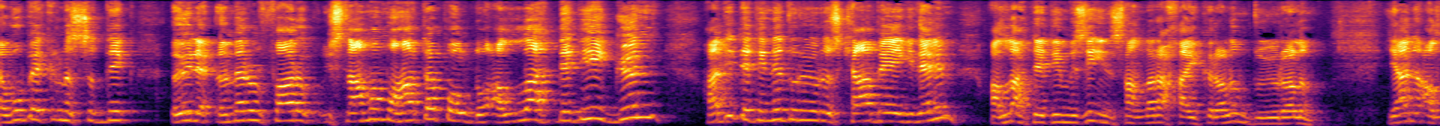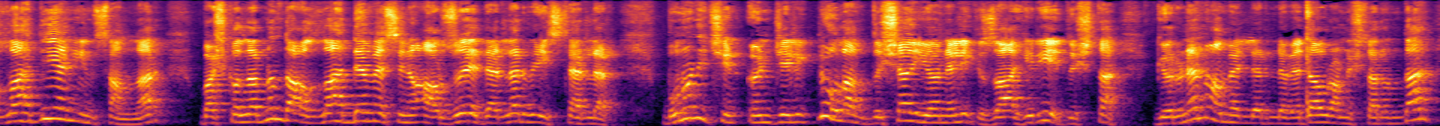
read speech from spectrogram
Ebu Bekir'in Sıddık öyle Ömerül Faruk İslam'a muhatap oldu. Allah dediği gün hadi dedi ne duruyoruz Kabe'ye gidelim. Allah dediğimizi insanlara haykıralım, duyuralım. Yani Allah diyen insanlar başkalarının da Allah demesini arzu ederler ve isterler. Bunun için öncelikli olan dışa yönelik zahiri dışta görünen amellerinde ve davranışlarında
